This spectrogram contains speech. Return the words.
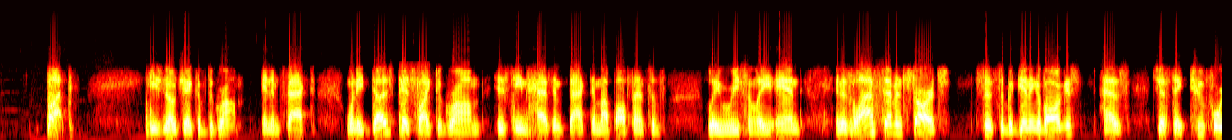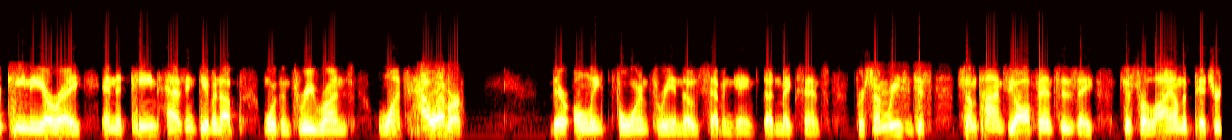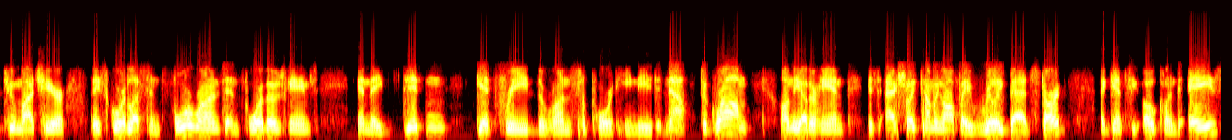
But he's no Jacob DeGrom. And in fact, when he does pitch like DeGrom, his team hasn't backed him up offensively recently. And in his last seven starts since the beginning of August, has just a 214 ERA, and the team hasn't given up more than three runs once. However, they're only four and three in those seven games. Doesn't make sense. For some reason, just sometimes the offenses they just rely on the pitcher too much here. They scored less than four runs in four of those games, and they didn't get Fried the run support he needed. Now, DeGrom, on the other hand, is actually coming off a really bad start against the Oakland A's.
